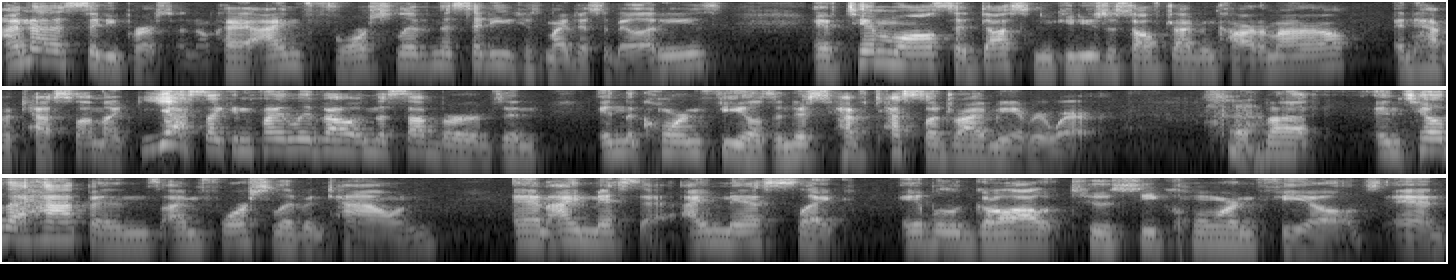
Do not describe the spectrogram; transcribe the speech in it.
I'm not a city person, okay? I'm forced to live in the city because of my disabilities. If Tim Walz said, Dustin, you can use a self-driving car tomorrow and have a Tesla, I'm like, yes, I can finally live out in the suburbs and in the cornfields and just have Tesla drive me everywhere but until that happens, I'm forced to live in town, and I miss it. I miss like able to go out to see cornfields and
